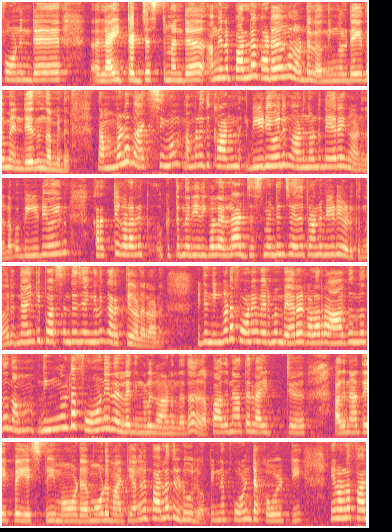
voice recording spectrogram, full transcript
ഫോണിന്റെ ലൈറ്റ് അഡ്ജസ്റ്റ്മെന്റ് അങ്ങനെ പല ഘടകങ്ങളുണ്ടല്ലോ നിങ്ങളുടേതും എന്റേതും തമ്മിൽ. നമ്മൾ മാക്സിമം നമ്മളിത് കാണുന്ന വീഡിയോയിലും കാണുന്നുണ്ട് നേരെയും കാണുന്നുണ്ട്. അപ്പോൾ വീഡിയോയിൽ കറക്റ്റ് കളർ കിട്ടുന്ന രീതിക്കുള്ള എല്ലാ അഡ്ജസ്റ്റ്മെന്റും ചെയ്തിട്ടാണ് വീഡിയോ എടുക്കുന്നത്. ഒരു നയന്റി പെർസെന്റേജ് എങ്കിലും കറക്റ്റ് കളറാണ്. പിന്നെ നിങ്ങളുടെ ഫോണിൽ വരുമ്പം വേറെ കളർ ആകുന്നത് നം നിങ്ങളുടെ ഫോണിലല്ലേ നിങ്ങൾ കാണുന്നത്. അപ്പോൾ അതിനകത്തെ ലൈറ്റ് അതിനകത്തെ ഇപ്പോൾ എച്ച് ഡി മോഡ് മോഡ് മാറ്റി അങ്ങനെ പലതിടുമല്ലോ പിന്നെ ഫോണിന്റെ ക്വാളിറ്റി ഇങ്ങനെയുള്ള പല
